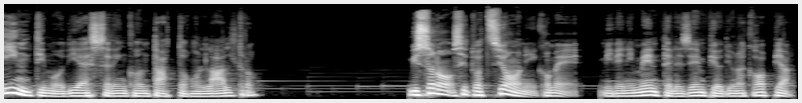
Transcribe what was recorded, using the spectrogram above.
intimo di essere in contatto con l'altro? Vi sono situazioni, come mi viene in mente l'esempio di una coppia,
